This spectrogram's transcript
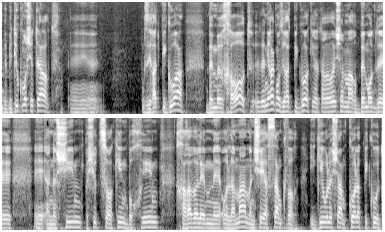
ובדיוק כמו שתיארת, זירת פיגוע, במרכאות, זה נראה כמו זירת פיגוע, כי אתה רואה שם הרבה מאוד אה, אה, אנשים פשוט צועקים, בוכים, חרב עליהם אה, עולמם, אנשי יס"מ כבר הגיעו לשם, כל הפיקוד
